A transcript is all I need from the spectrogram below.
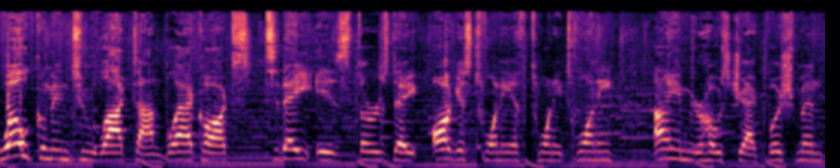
Welcome into Locked On Blackhawks. Today is Thursday, August 20th, 2020. I am your host, Jack Bushman,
